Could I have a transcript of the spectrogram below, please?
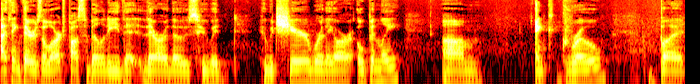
I think there is a large possibility that there are those who would who would share where they are openly um, and grow, but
